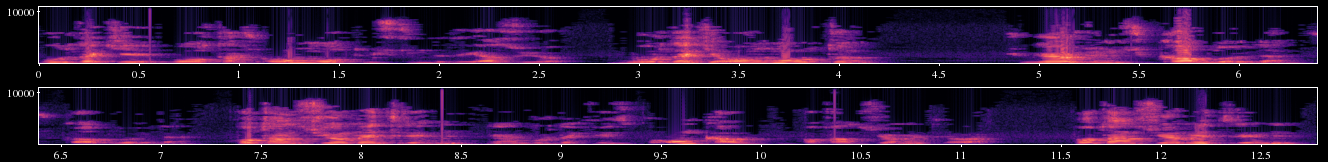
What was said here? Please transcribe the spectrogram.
Buradaki voltaj 10 volt üstünde de yazıyor. Buradaki 10 voltu şu gördüğünüz şu kabloyla, şu kabloyla potansiyometrenin yani buradaki 10 kablolik bir potansiyometre var. Potansiyometrenin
